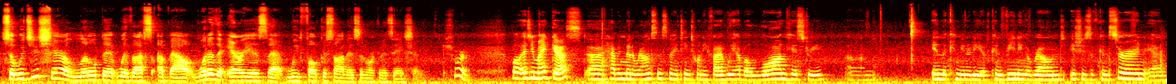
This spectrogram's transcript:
So, would you share a little bit with us about what are the areas that we focus on as an organization? Sure. Well, as you might guess, uh, having been around since 1925, we have a long history um, in the community of convening around issues of concern and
